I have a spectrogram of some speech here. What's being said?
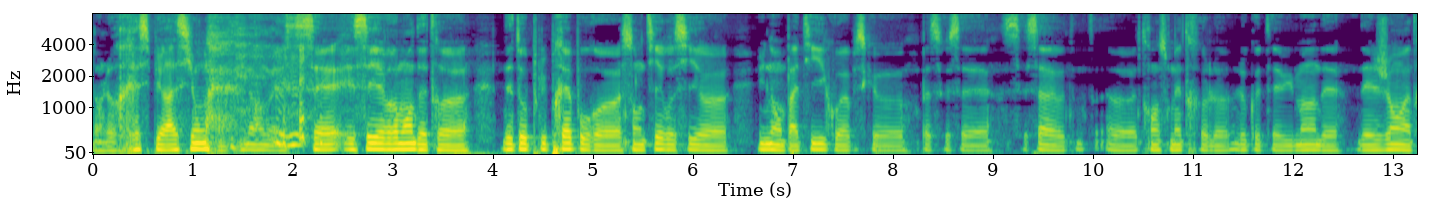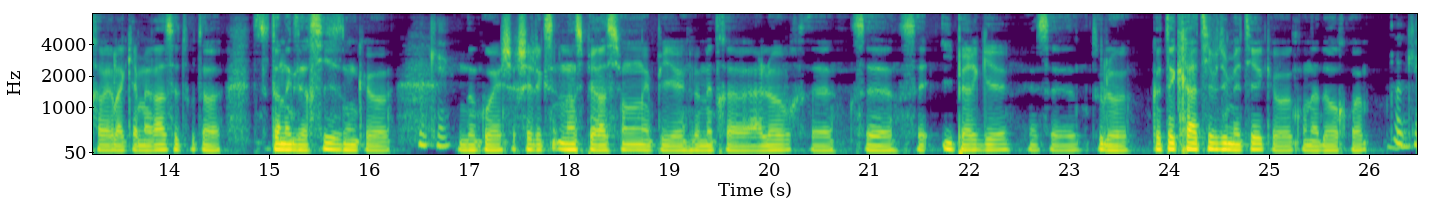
dans leur respiration. non, mais c'est essayer vraiment d'être euh, d'être au plus près pour euh, sentir aussi euh, une empathie quoi parce que parce que c'est c'est ça euh, transmettre le, le, côté humain des, des gens à travers la caméra c'est tout un c'est tout un exercice donc euh, donc ouais chercher l'inspiration et puis le mettre à, l'œuvre c'est c'est hyper gai et c'est tout le côté créatif du métier que qu'on adore quoi. Ok.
